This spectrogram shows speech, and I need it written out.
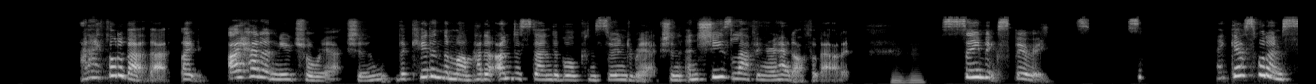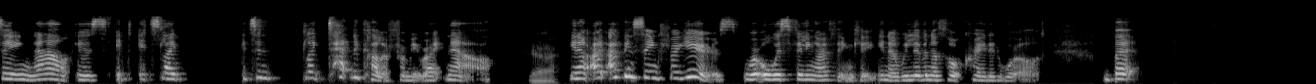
And I thought about that. Like, I had a neutral reaction. The kid and the mom had an understandable, concerned reaction, and she's laughing her head off about it. Mm-hmm. Same experience. So I guess what I'm seeing now is it, it's like it's in like technicolor for me right now. Yeah. You know, I, I've been saying for years, we're always feeling our thinking. You know, we live in a thought created world. But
